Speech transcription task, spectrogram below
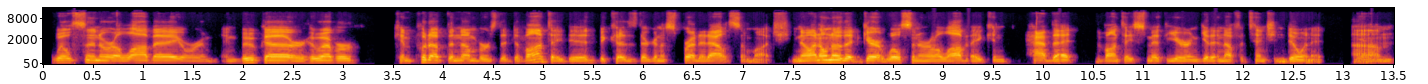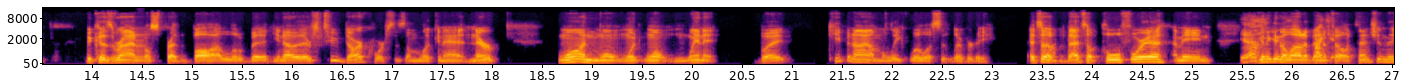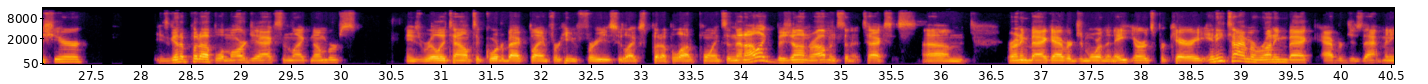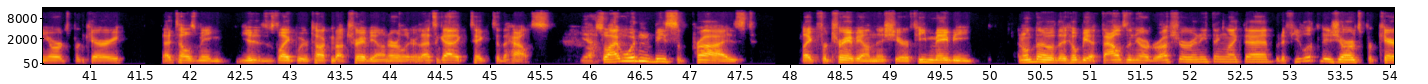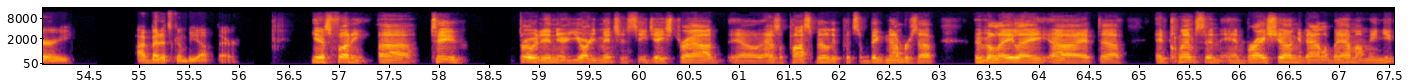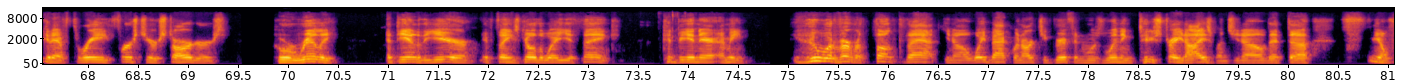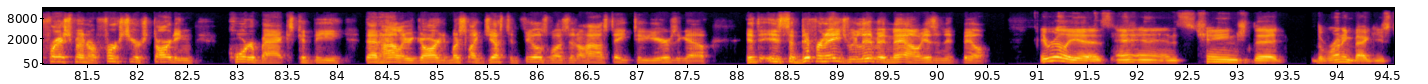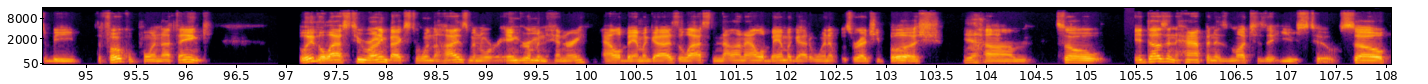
Wilson or Olave or Egbuka or whoever can put up the numbers that DeVonta did because they're going to spread it out so much. You know, I don't know that Garrett Wilson or Olave can have that DeVonta Smith year and get enough attention doing it. Yeah. Um, because Ryan will spread the ball out a little bit. You know, there's two dark horses I'm looking at, and they're one won't won't win it, but keep an eye on Malik Willis at Liberty. It's a that's a pull for you. I mean, yeah. he's going to get a lot of NFL attention this year. He's going to put up Lamar Jackson like numbers. He's really talented quarterback playing for Hugh Freeze, who likes to put up a lot of points. And then I like Bijan Robinson at Texas. Um, running back averages more than eight yards per carry. Anytime a running back averages that many yards per carry, that tells me it's like we were talking about TreVeyon earlier. That's a guy that can take to the house. Yeah. So I wouldn't be surprised, like for TreVeyon this year, if he maybe I don't know that he'll be a thousand yard rusher or anything like that, but if you look at his yards per carry, I bet it's going to be up there. Yeah, it's funny. Uh, too, throw it in there. You already mentioned C.J. Stroud. You know, has a possibility to put some big numbers up. Uiagalelei uh, at uh, at Clemson and Bryce Young at Alabama. I mean, you could have three first year starters who are really at the end of the year, if things go the way you think, could be in there. I mean, who would have ever thunk that, you know, way back when Archie Griffin was winning two straight Heisman's, you know, that, uh, you know, freshmen or first year starting quarterbacks could be that highly regarded, much like Justin Fields was at Ohio State two years ago. It, it's a different age we live in now, isn't it, Bill? It really is. And, and it's changed that the running back used to be the focal point. I think, I believe the last two running backs to win the Heisman were Ingram and Henry, Alabama guys. The last non-Alabama guy to win it was Reggie Bush. Yeah. Um, so it doesn't happen as much as it used to. So,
